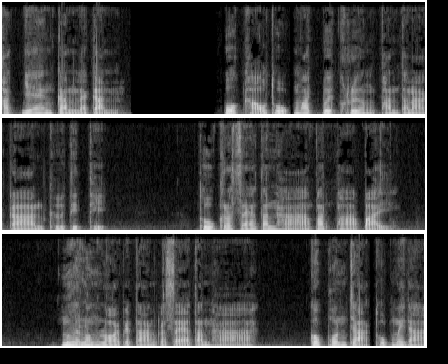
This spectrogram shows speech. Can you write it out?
ขัดแย้งกันและกัน พวกเขาถูกมัดด้วยเครื่องพันธนาการคือทิฏฐิ ถูกกระแสตันหาพัดพาไป เมื่อล่องลอยไปตามกระแสตันหา ก็พ้นจากทุกไม่ได้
